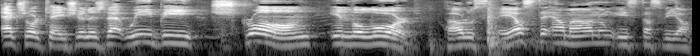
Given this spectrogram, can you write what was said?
exhortation is that we be strong in the Lord. Paulus erste Ermahnung ist, dass wir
